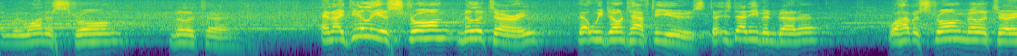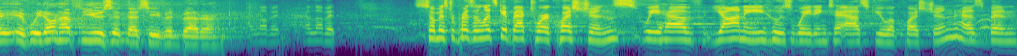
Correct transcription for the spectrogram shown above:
And we want a strong military. And ideally, a strong military that we don't have to use. Is that even better? We'll have a strong military. If we don't have to use it, that's even better. I love it. I love it. So, Mr. President, let's get back to our questions. We have Yanni, who's waiting to ask you a question, has been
